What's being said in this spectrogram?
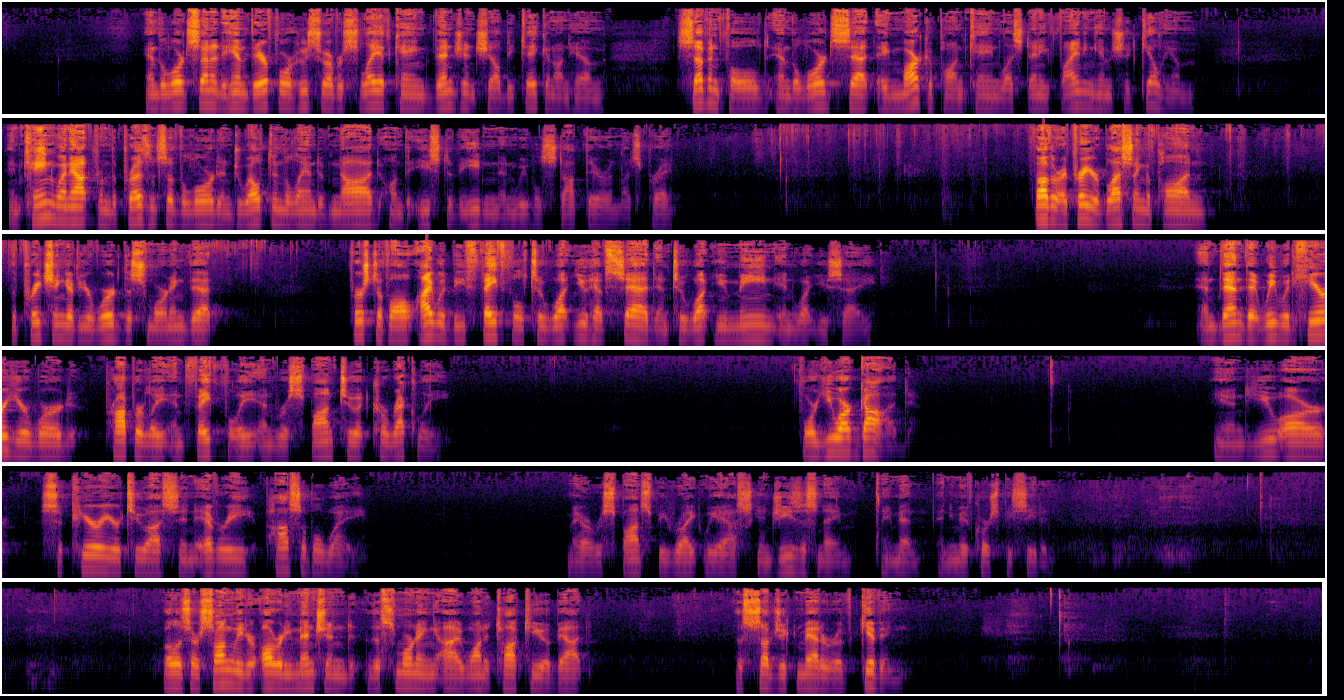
And the Lord said unto him, Therefore, whosoever slayeth Cain, vengeance shall be taken on him sevenfold. And the Lord set a mark upon Cain, lest any finding him should kill him. And Cain went out from the presence of the Lord and dwelt in the land of Nod on the east of Eden. And we will stop there and let's pray. Father, I pray your blessing upon the preaching of your word this morning that First of all, I would be faithful to what you have said and to what you mean in what you say. And then that we would hear your word properly and faithfully and respond to it correctly. For you are God. And you are superior to us in every possible way. May our response be right, we ask. In Jesus' name, amen. And you may, of course, be seated. Well, as our song leader already mentioned this morning, I want to talk to you about the subject matter of giving.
